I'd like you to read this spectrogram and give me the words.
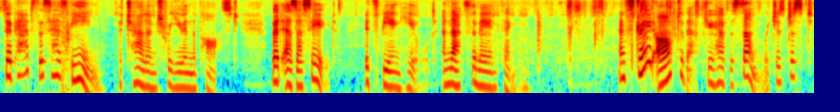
So perhaps this has been a challenge for you in the past. But as I said, it's being healed, and that's the main thing. And straight after that, you have the sun, which is just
